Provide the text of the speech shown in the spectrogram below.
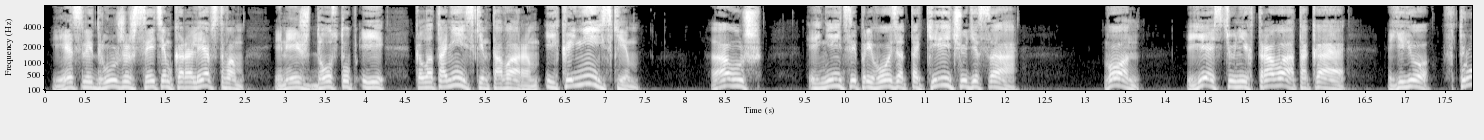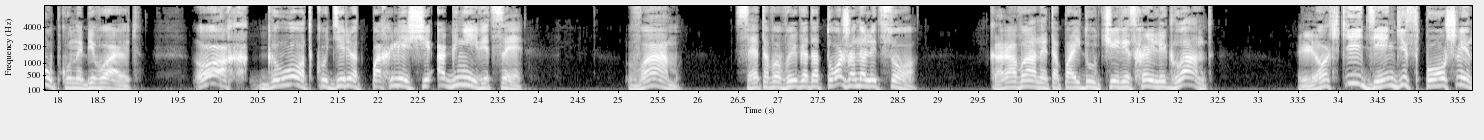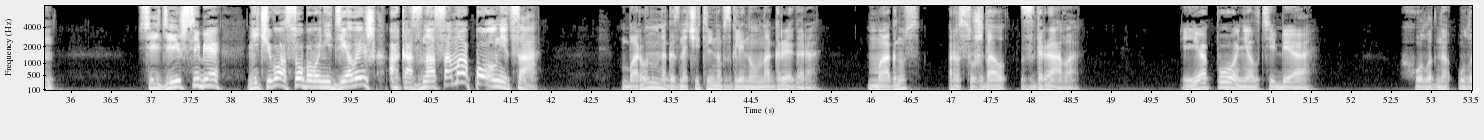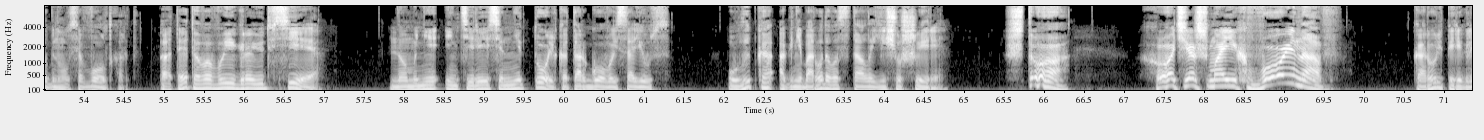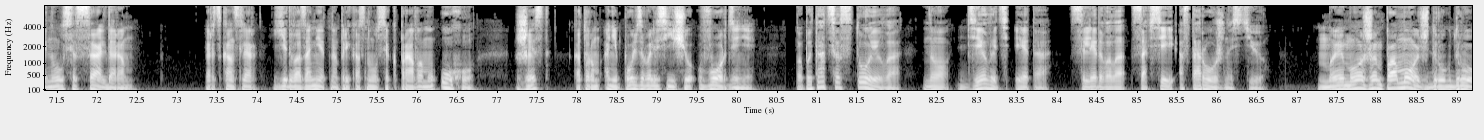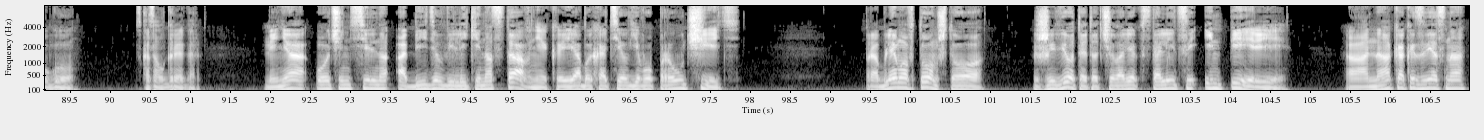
Если дружишь с этим королевством, имеешь доступ и к латанийским товарам, и к инийским. А уж инийцы привозят такие чудеса. Вон, есть у них трава такая, ее в трубку набивают. Ох, глотку дерет похлеще огнивицы. Вам с этого выгода тоже налицо. Караваны-то пойдут через Хейлигланд. Легкие деньги с пошлин. Сидишь себе, ничего особого не делаешь, а казна сама полнится. Барон многозначительно взглянул на Грегора. Магнус рассуждал здраво. «Я понял тебя», — холодно улыбнулся Волтхард. «От этого выиграют все. Но мне интересен не только торговый союз». Улыбка Огнебородова стала еще шире. «Что? Хочешь моих воинов?» Король переглянулся с Альдером. Эрцканцлер едва заметно прикоснулся к правому уху, жест, которым они пользовались еще в Ордене. Попытаться стоило, но делать это следовало со всей осторожностью. «Мы можем помочь друг другу», — сказал Грегор. «Меня очень сильно обидел великий наставник, и я бы хотел его проучить. Проблема в том, что живет этот человек в столице империи, а она, как известно,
